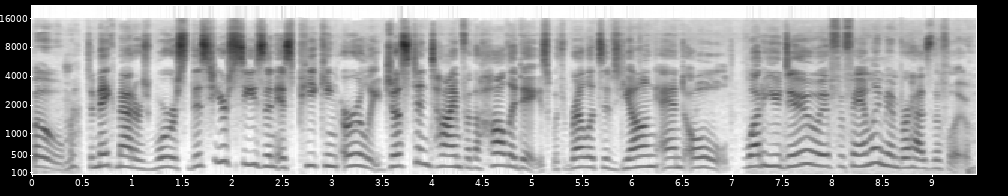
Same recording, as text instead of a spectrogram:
boom. To make matters worse, this year's season is peaking early, just in time for the holidays with relatives young and old. What do you do if a family member has the flu?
